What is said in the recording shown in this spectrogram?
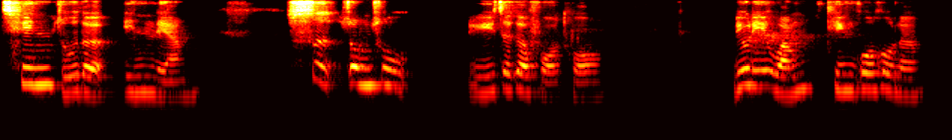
亲族的阴凉是种出于这个佛陀。”琉璃王听过后呢，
